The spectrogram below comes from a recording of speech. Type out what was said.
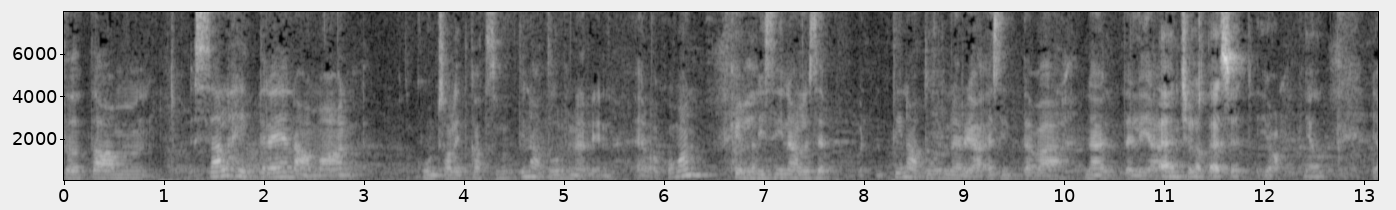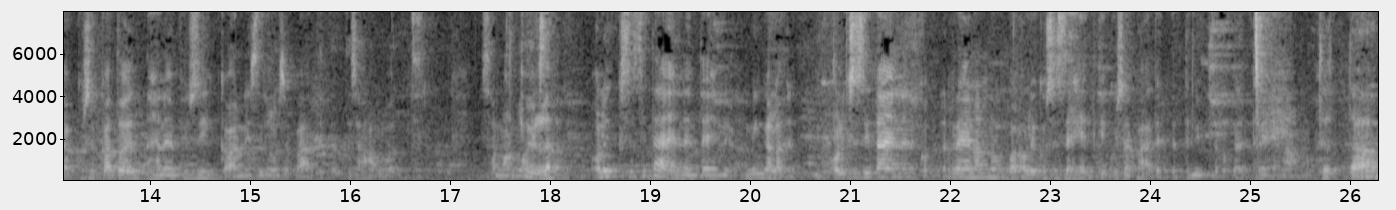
Tota, mm, sä lähdit treenaamaan, kun sä olit katsonut Tina Turnerin elokuvan. Kyllä. Niin siinä oli se Tina Turneria esittävä näyttelijä. Angela Bassett. Joo. Joo. Ja kun sä katsoit hänen fysiikkaan, niin silloin sä päätit, että sä haluat samanlaista. Kyllä. Oliko se sitä ennen tehnyt? Minkäla- oliko se sitä ennen reenannut vai oliko se se hetki, kun sä päätit, että nyt sä rupeat treenaamaan? Tota,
